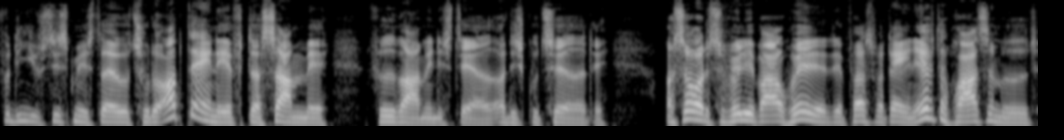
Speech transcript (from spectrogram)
fordi justitsministeriet jo tog det op dagen efter sammen med Fødevareministeriet og diskuterede det. Og så var det selvfølgelig bare uheldigt, at det først var dagen efter pressemødet,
